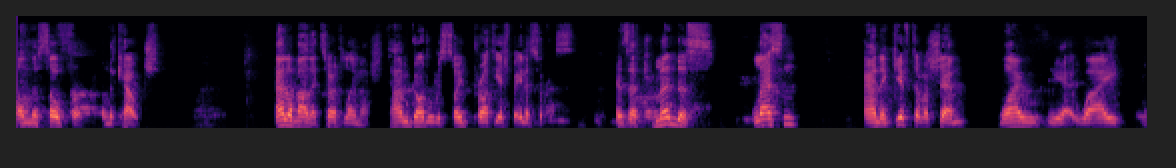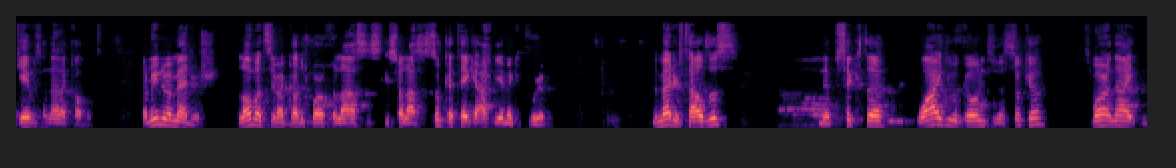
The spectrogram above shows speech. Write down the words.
on the sofa, on the couch? There's a tremendous lesson and a gift of Hashem why we why he gave us another covenant. The reading of Medrash. The Medrash tells us in the Psikta why do we go into the sukkah tomorrow night? The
